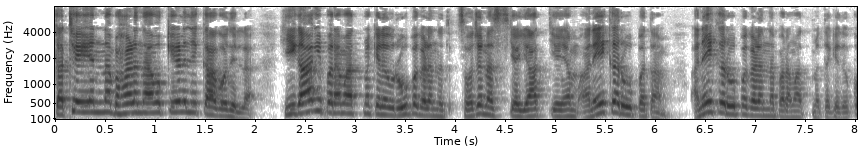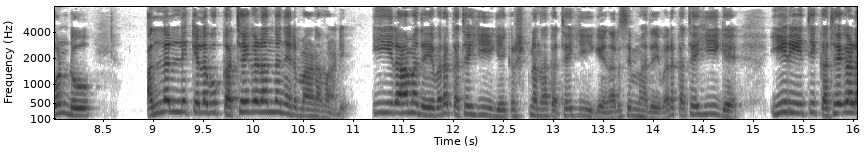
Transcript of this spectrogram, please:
ಕಥೆಯನ್ನ ಬಹಳ ನಾವು ಕೇಳಲಿಕ್ಕಾಗೋದಿಲ್ಲ. ಹೀಗಾಗಿ ಪರಮಾತ್ಮ ಕೆಲವು ರೂಪಗಳನ್ನು ಸ್ವಜನಸ್ಯ ಯಾತ್ಯಯಂ ಅನೇಕ ರೂಪತಾಂ, ಅನೇಕ ರೂಪಗಳನ್ನು ಪರಮಾತ್ಮ ತೆಗೆದುಕೊಂಡು ಅಲ್ಲಲ್ಲಿ ಕೆಲವು ಕಥೆಗಳನ್ನು ನಿರ್ಮಾಣ ಮಾಡಿ. ಈ ರಾಮದೇವರ ಕಥೆ ಹೀಗೆ, ಕೃಷ್ಣನ ಕಥೆ ಹೀಗೆ, ನರಸಿಂಹದೇವರ ಕಥೆ ಹೀಗೆ ಈ ರೀತಿ ಕಥೆಗಳ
